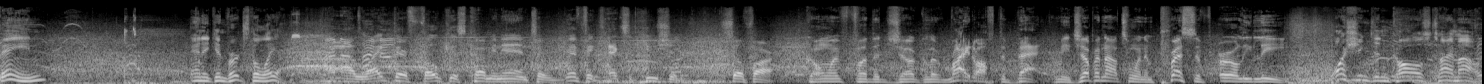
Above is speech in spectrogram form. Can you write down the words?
Bane. And he converts the layup. I like their focus coming in. Terrific execution so far. going for the juggler right off the bat. I mean, jumping out to an impressive early lead. Washington calls timeout.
